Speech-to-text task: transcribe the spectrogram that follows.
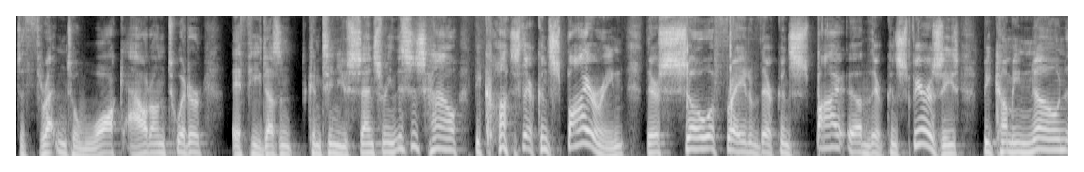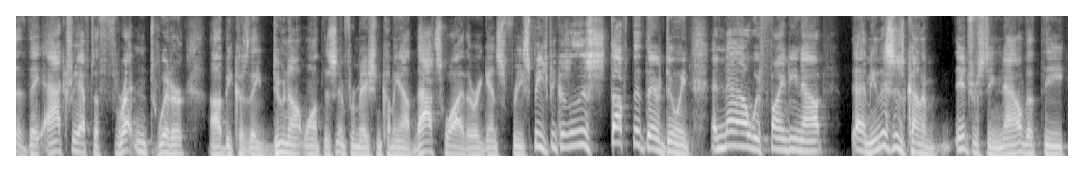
to threaten to walk out on Twitter if he doesn't continue censoring. This is how, because they're conspiring, they're so afraid of their, conspire, of their conspiracies becoming known that they actually have to threaten Twitter uh, because they do not want this information coming out. That's why they're against free speech, because of this stuff that they're doing. And now we're finding out I mean, this is kind of interesting now that the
